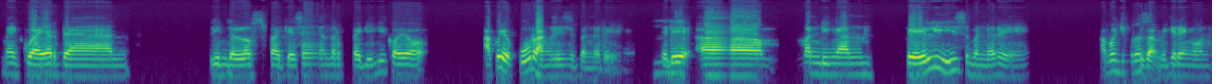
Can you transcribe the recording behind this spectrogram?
Maguire dan Lindelof sebagai center back iki koyo aku ya kurang sih sebenarnya. Hmm. Jadi em, mendingan Bailey sebenarnya. Aku juga mikirnya ngono.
